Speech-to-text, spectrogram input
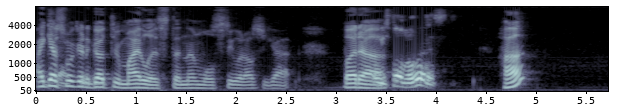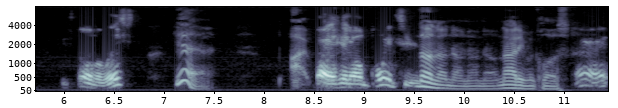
I guess we're gonna go through my list and then we'll see what else you got. But oh, uh, you still have a list. huh? You still have a list. Yeah. Oh, I hit all points here. No, no, no, no, no. Not even close. All right.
